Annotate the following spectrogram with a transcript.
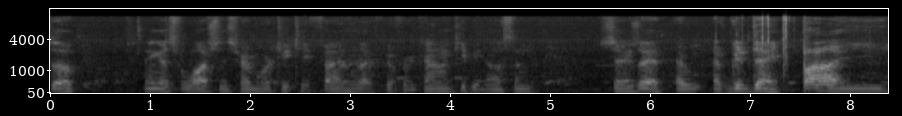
So, thank you guys for watching. For more GTA 5, like, feel free to comment, keep being awesome. See you. Have, have a good day. Bye.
